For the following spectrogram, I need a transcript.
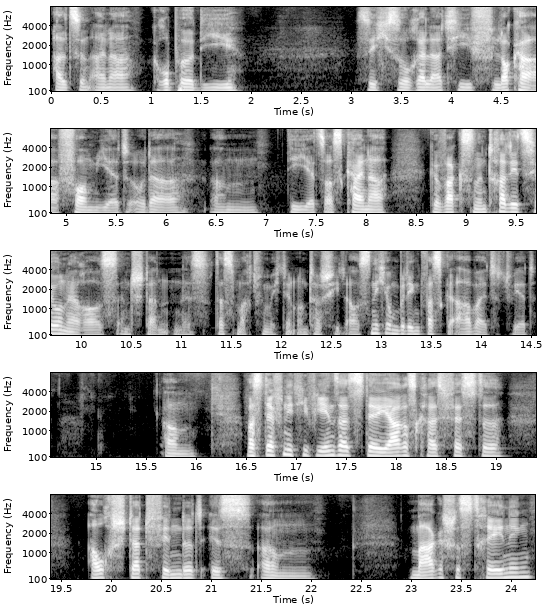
als in einer Gruppe, die sich so relativ locker formiert oder ähm, die jetzt aus keiner gewachsenen Tradition heraus entstanden ist. Das macht für mich den Unterschied aus. Nicht unbedingt, was gearbeitet wird. Ähm, was definitiv jenseits der Jahreskreisfeste auch stattfindet, ist ähm, magisches Training.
